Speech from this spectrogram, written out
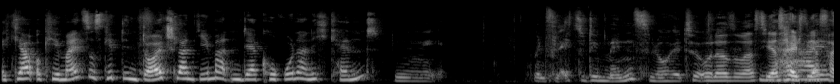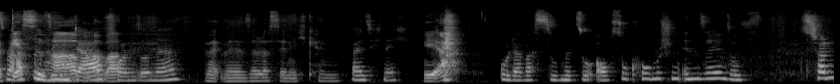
Ich glaube, okay, meinst du, es gibt in Deutschland jemanden, der Corona nicht kennt? Nee. Wenn vielleicht so Demenzleute oder sowas, die das halt wieder vergessen haben. davon, aber so, ne? Wer, wer soll das ja nicht kennen? Weiß ich nicht. Ja. Oder was so mit so auch so komischen Inseln, so ist schon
